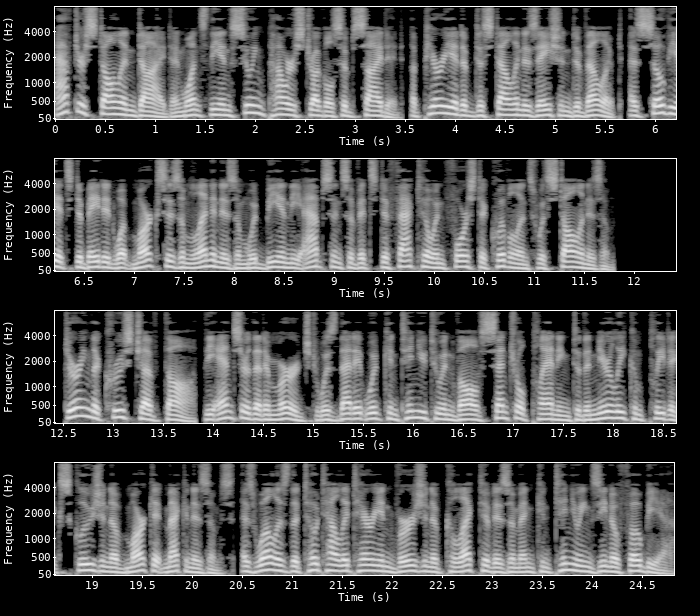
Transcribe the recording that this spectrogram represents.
After Stalin died and once the ensuing power struggle subsided, a period of de-Stalinization developed, as Soviets debated what Marxism-Leninism would be in the absence of its de facto enforced equivalence with Stalinism. During the Khrushchev thaw, the answer that emerged was that it would continue to involve central planning to the nearly complete exclusion of market mechanisms, as well as the totalitarian version of collectivism and continuing xenophobia,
